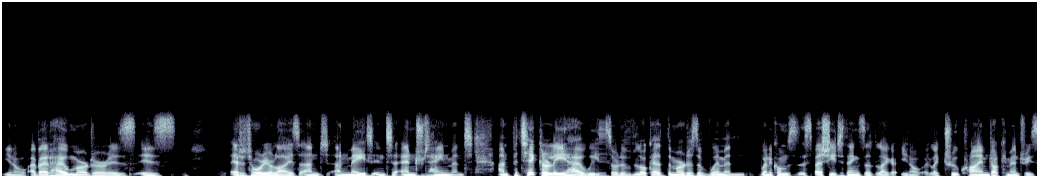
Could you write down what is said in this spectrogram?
you know about how murder is is editorialized and and made into entertainment and particularly how we sort of look at the murders of women when it comes especially to things that like you know like true crime documentaries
